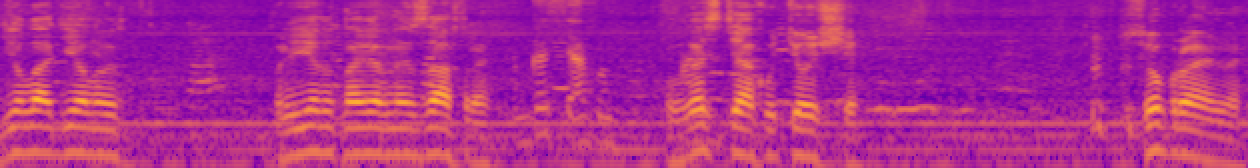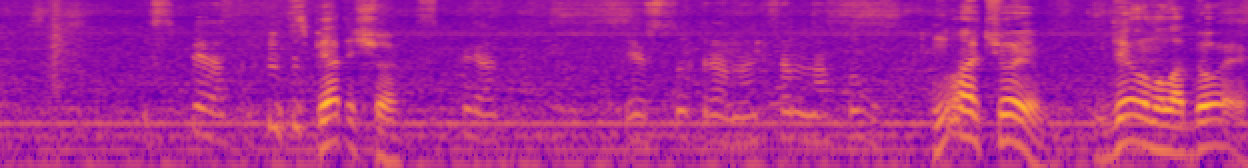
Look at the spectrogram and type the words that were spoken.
Дела делают. Приедут, наверное, завтра. В гостях он. В гостях у тещи. Все правильно. Спят. Спят еще? Спят. Я же с утра на, сам на автобус. Ну а что им? Дело молодое.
